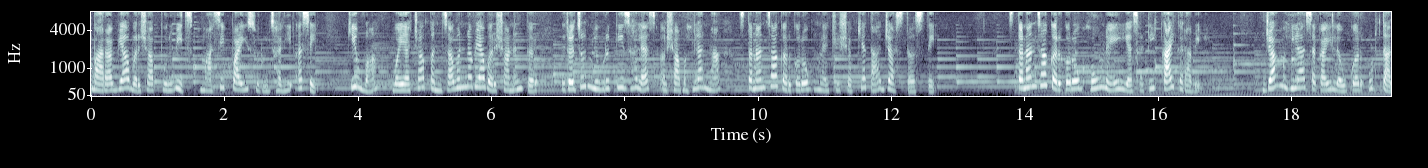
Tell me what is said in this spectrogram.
बाराव्या वर्षापूर्वीच मासिक पाळी सुरू झाली असेल किंवा वयाच्या पंचावन्नव्या वर्षानंतर रजोनिवृत्ती झाल्यास अशा महिलांना स्तनांचा कर्करोग होण्याची शक्यता जास्त असते. स्तनांचा कर्करोग होऊ नये यासाठी काय करावे? ज्या महिला सकाळी लवकर उठतात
